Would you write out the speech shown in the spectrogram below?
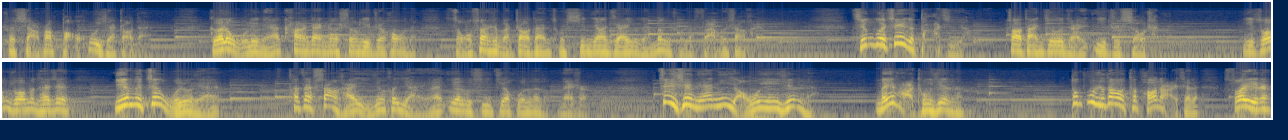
说想法保护一下赵丹。隔了五六年，抗日战争胜利之后呢，总算是把赵丹从新疆监狱给弄出来，返回上海。经过这个打击、啊，赵丹就有点意志消沉。你琢磨琢磨，他这，因为这五六年，他在上海已经和演员叶露西结婚了，都那事儿。这些年你杳无音信呢，没法通信呢，都不知道他跑哪儿去了。所以呢，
